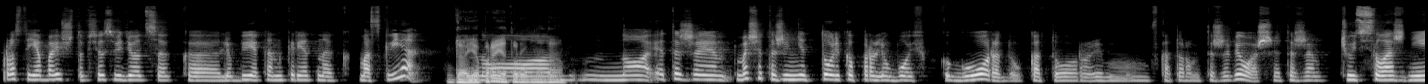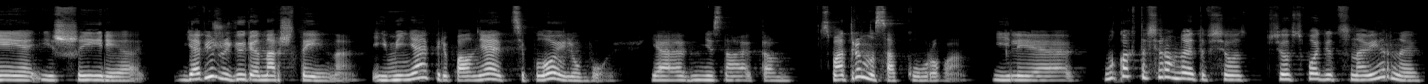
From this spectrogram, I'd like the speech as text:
Просто я боюсь, что все сведется к любви конкретно к Москве, Да, я про это ровно, да. Но это же, понимаешь, это же не только про любовь к городу, которым, в котором ты живешь. Это же чуть сложнее и шире. Я вижу Юрия Нарштейна, и меня переполняет тепло и любовь. Я не знаю, там смотрю на Сакурова или ну как-то все равно это все все сводится, наверное,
